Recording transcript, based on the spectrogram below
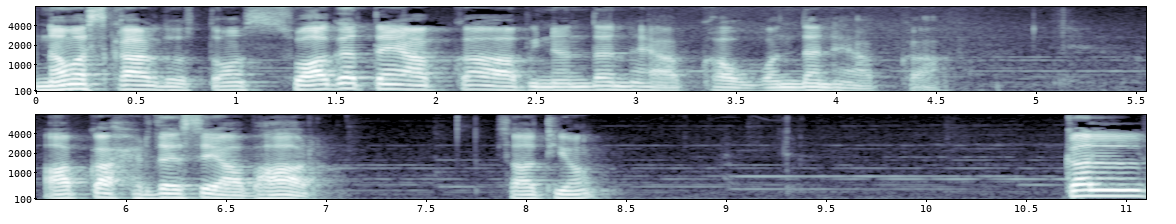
नमस्कार दोस्तों, स्वागत है आपका, अभिनंदन है आपका, वंदन है आपका। आपका हृदय से आभार। साथियों, कल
